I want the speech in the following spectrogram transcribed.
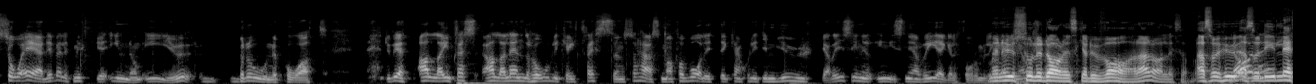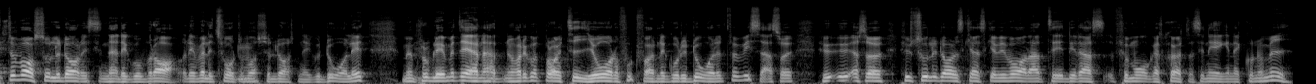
så är det väldigt mycket inom EU beroende på att du vet, alla, intresse, alla länder har olika intressen så här, så man får vara lite, kanske lite mjukare i, sin, i sina regelformuleringar. Men hur solidarisk ska du vara då liksom? Alltså, hur, ja, alltså det är lätt att vara solidarisk när det går bra och det är väldigt svårt mm. att vara solidarisk när det går dåligt. Men mm. problemet är att nu har det gått bra i tio år och fortfarande går det dåligt för vissa. Alltså hur, alltså, hur solidariska ska vi vara till deras förmåga att sköta sin egen ekonomi?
